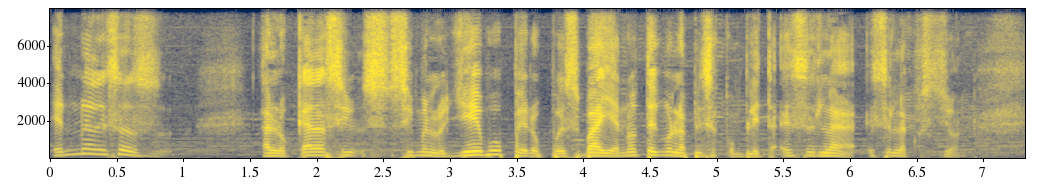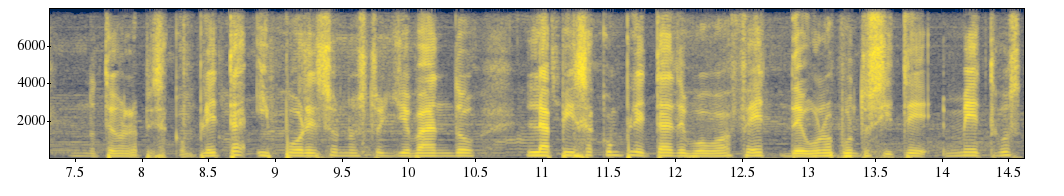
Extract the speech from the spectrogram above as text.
en una de esas alocadas sí, me lo llevo, pero pues vaya, no tengo la pieza completa, esa es la, esa es la cuestión. No tengo la pieza completa y por eso no estoy llevando la pieza completa de Boba Fett de 1.7 metros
